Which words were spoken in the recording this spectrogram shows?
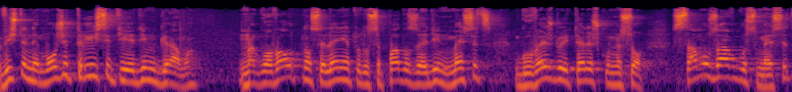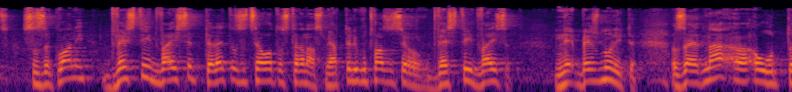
Вижте, не може 31 грама на глава от населението да се пада за един месец говеждо и телешко месо. Само за август месец са заклани 220 телета за цялата страна. Смятате ли го това за сериозно? 220. Не, без нулите. За една, от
